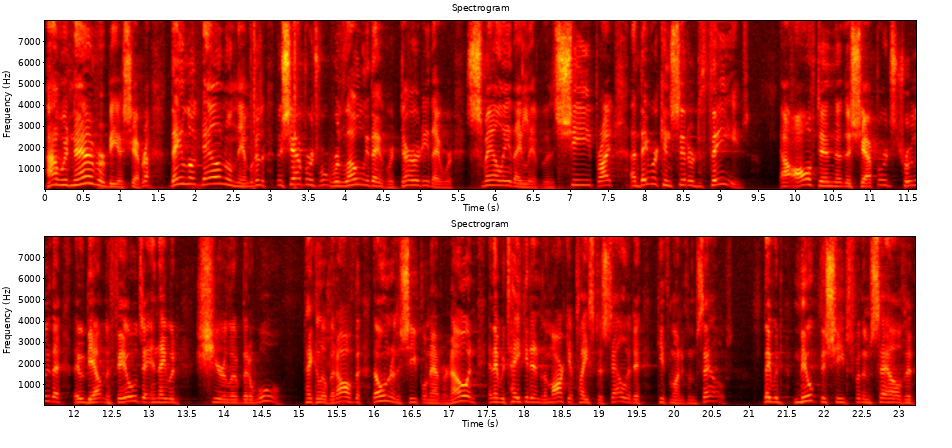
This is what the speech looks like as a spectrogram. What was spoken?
I would never be a shepherd. They looked down on them because the shepherds were, were, lowly, they were dirty, they were smelly, they lived with sheep, right? And they were considered thieves. Now, often the, the shepherds, truly, they, they would be out in the fields and they would shear a little bit of wool, take a little bit off. The, the owner of the sheep will never know, and, and they would take it into the marketplace to sell it to keep the money for themselves. They would milk the sheep for themselves and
